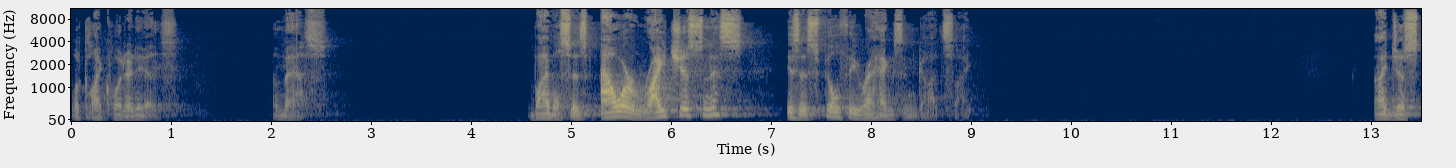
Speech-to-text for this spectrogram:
look like what it is a mess. The Bible says, Our righteousness is as filthy rags in God's sight. I just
